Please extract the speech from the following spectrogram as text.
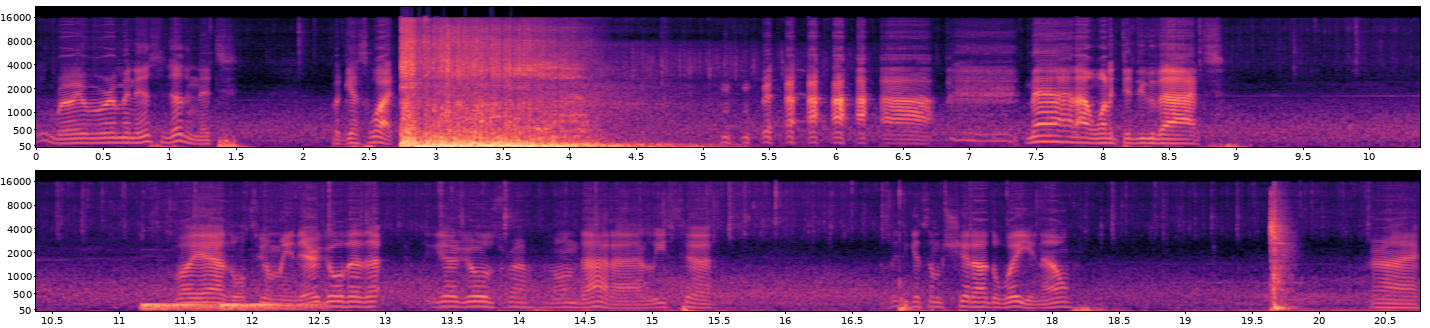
Very reminiscent, doesn't it? But guess what? Man, I wanted to do that. Well, yeah, well, too. I mean, there goes that. There goes on that. Uh, at least, uh, at least get some shit out of the way, you know. All right.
